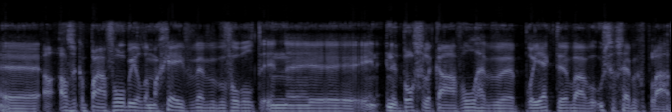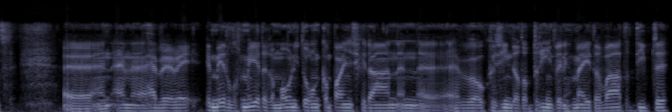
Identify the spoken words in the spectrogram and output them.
uh, als ik een paar voorbeelden mag geven, we hebben bijvoorbeeld in, uh, in, het Bosselijkavel hebben we projecten waar we oesters hebben geplaatst. Uh, en, en hebben we inmiddels meerdere monitoringcampagnes gedaan en hebben we ook gezien dat op 23 meter waterdiepte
